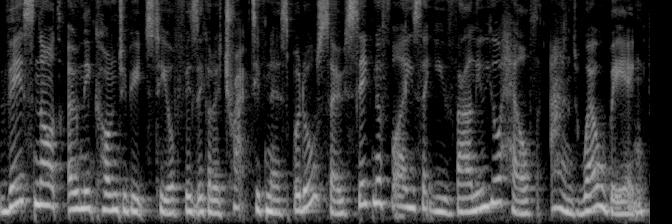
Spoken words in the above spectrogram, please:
This not only contributes to your physical attractiveness, but also signifies that you value your health and well being.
